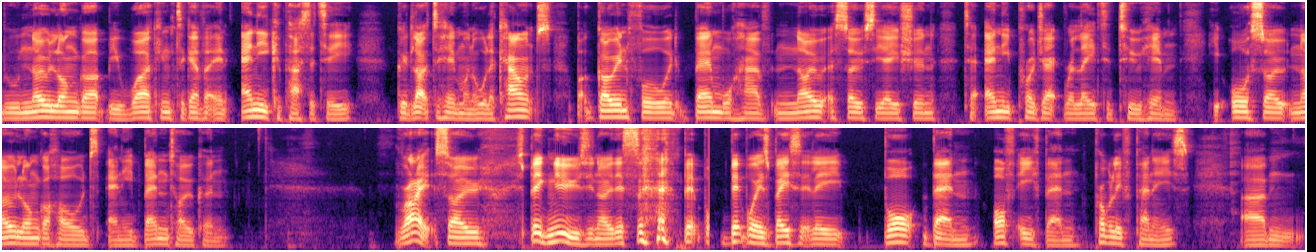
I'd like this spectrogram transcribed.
We will no longer be working together in any capacity. Good luck to him on all accounts, but going forward, Ben will have no association to any project related to him. He also no longer holds any Ben token. Right, so it's big news, you know. This BitBoy, BitBoy is basically bought Ben off ETH Ben, probably for pennies. Um,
